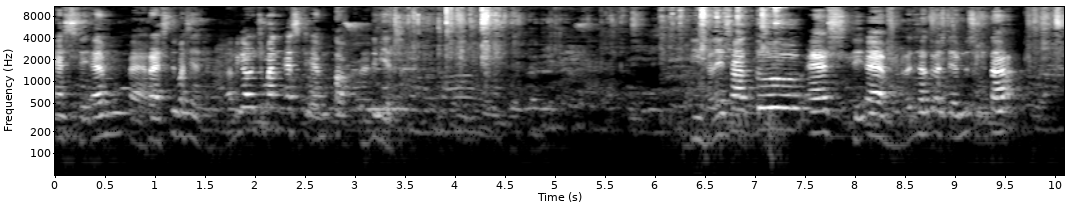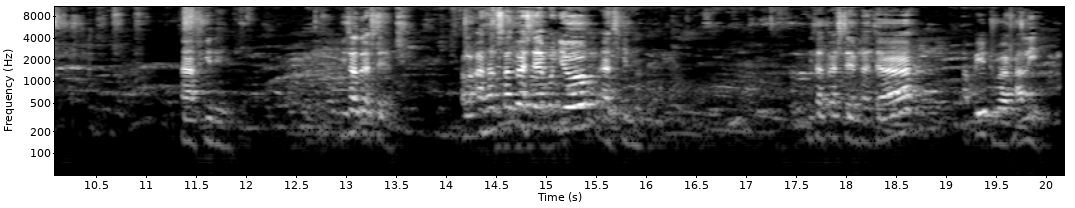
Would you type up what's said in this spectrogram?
SDM peres itu pasti ada. Tapi kalau cuma SDM tok berarti biasa. Misalnya satu SDM, berarti satu SDM itu sekitar nah segini. Ini satu SDM. Kalau satu SDM kunjung, nah segini. Ini satu SDM saja, tapi dua kali.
